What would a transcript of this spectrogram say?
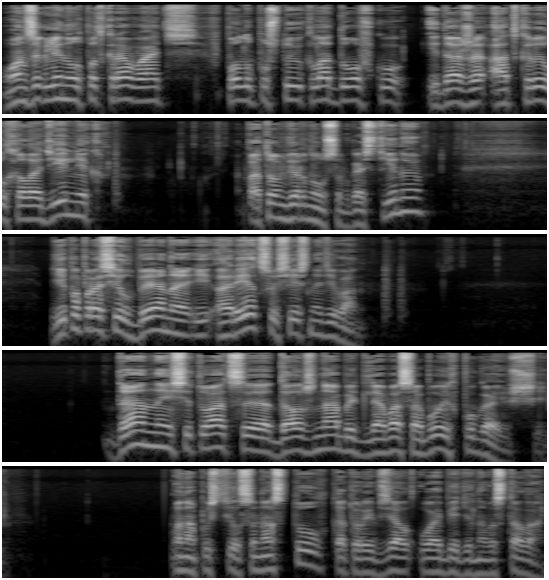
Он заглянул под кровать, в полупустую кладовку и даже открыл холодильник, потом вернулся в гостиную и попросил Бена и Орецу сесть на диван. «Данная ситуация должна быть для вас обоих пугающей». Он опустился на стул, который взял у обеденного стола.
